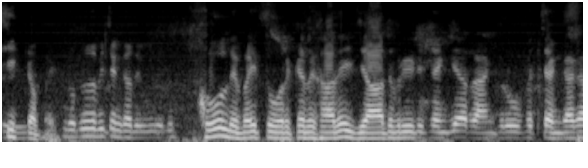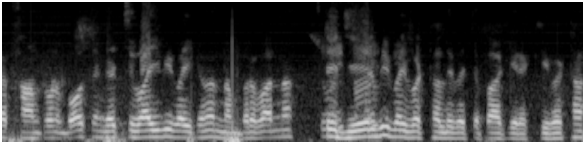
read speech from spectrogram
ਠੀਕ। ਆ ਬਾਈ। ਦੁੱਧ ਦਾ ਵੀ ਚੰਗਾ ਦੇਊ ਦੁੱਧ ਖੋਲ ਦੇ ਬਾਈ ਤੋੜ ਕੇ ਦਿਖਾ ਦੇ ਯਾਦ ਬਰੀਡ ਚੰਗੀ ਆ ਰੰਗ ਰੂਪ ਚੰਗਾ ਗਾ ਖਾਣ ਤੋਂ ਬਹੁਤ ਚੰਗਾ। ਚਵਾਈ ਵੀ ਬਾਈ ਕਹਿੰਦਾ ਨੰਬਰ 1 ਆ ਤੇ ਜੇਰ ਵੀ ਬਾਈ ਬੱਠਲ ਦੇ ਵਿੱਚ ਪਾ ਕੇ ਰੱਖੀ ਬੈਠਾ।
